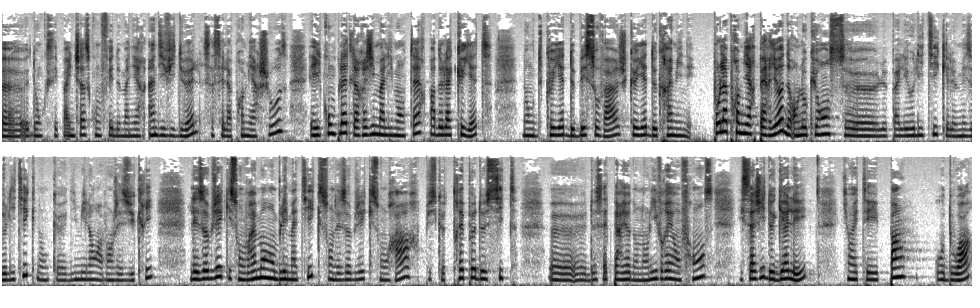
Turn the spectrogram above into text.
euh, donc c'est pas une chasse qu'on fait de manière individuelle. La première chose. Et ils complètent leur régime alimentaire par de la cueillette, donc cueillette de baies sauvages, cueillette de graminées. Pour la première période, en l'occurrence euh, le paléolithique et le mésolithique, donc 10 euh, 000 ans avant Jésus-Christ, les objets qui sont vraiment emblématiques sont des objets qui sont rares, puisque très peu de sites euh, de cette période en ont livré en France. Il s'agit de galets qui ont été peints au doigt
